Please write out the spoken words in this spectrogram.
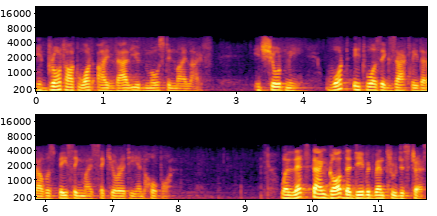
It brought out what I valued most in my life. It showed me what it was exactly that I was basing my security and hope on. Well, let's thank God that David went through distress.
